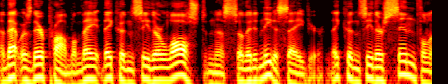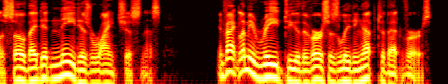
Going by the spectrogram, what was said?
That was their problem. They, they couldn't see their lostness, so they didn't need a Savior. They couldn't see their sinfulness, so they didn't need His righteousness. In fact, let me read to you the verses leading up to that verse.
